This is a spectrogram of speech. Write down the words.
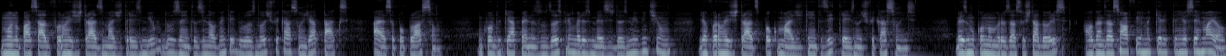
no ano passado foram registradas mais de 3.292 notificações de ataques a essa população, enquanto que apenas nos dois primeiros meses de 2021 já foram registrados pouco mais de 503 notificações. Mesmo com números assustadores, a organização afirma que ele tende a ser maior,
